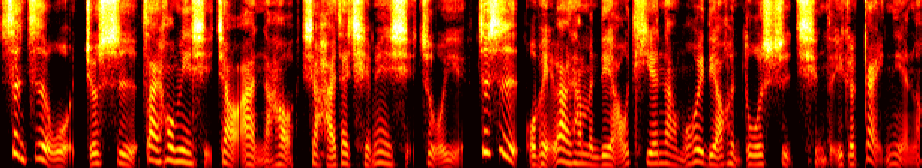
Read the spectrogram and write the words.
甚至我就是在后面写教案，然后小孩在前面写作业，这是我陪伴他们聊天呐、啊，我们会聊很多事情的一个概念哦。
